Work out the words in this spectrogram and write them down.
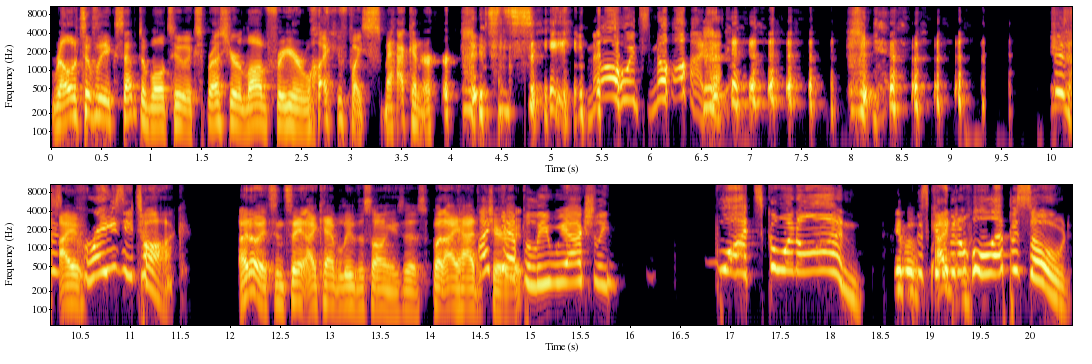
relatively acceptable to express your love for your wife by smacking her. It's insane. no, it's not. This is I- crazy talk. I know it's insane. I can't believe the song exists, but I had to I share can't it. believe we actually. What's going on? Yeah, but This could have been a whole episode.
